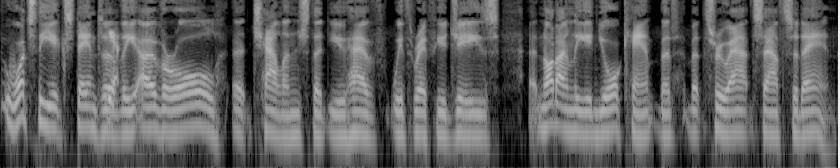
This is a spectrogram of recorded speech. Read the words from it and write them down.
What's the extent of yeah. the overall uh, challenge that you have with refugees, uh, not only in your camp but, but throughout South Sudan?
